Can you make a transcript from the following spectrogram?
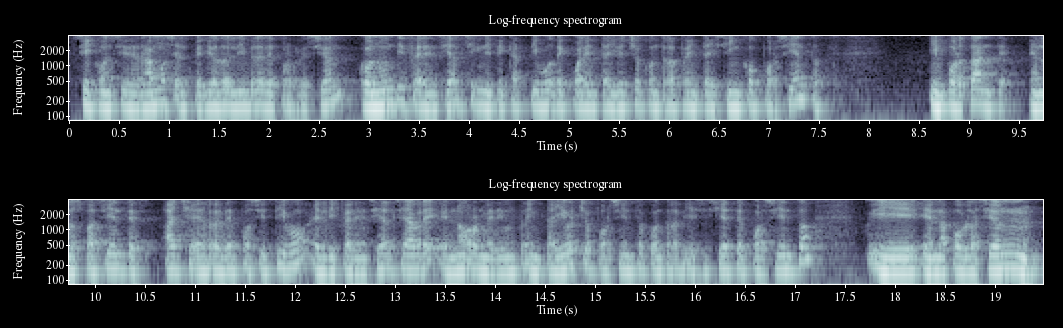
si consideramos el periodo libre de progresión con un diferencial significativo de 48 contra 35%. Importante, en los pacientes HRD positivo el diferencial se abre enorme de un 38% contra 17% y en la población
